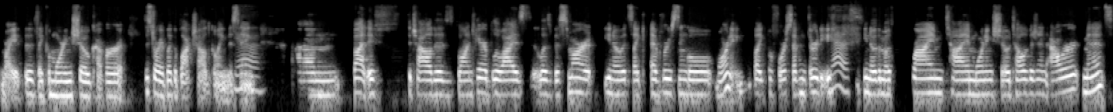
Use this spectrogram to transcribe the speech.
right it's like a morning show cover the story of like a black child going missing yeah. um, but if the child is blonde hair, blue eyes, Elizabeth Smart, you know, it's like every single morning, like before 7:30. Yes. You know, the most prime time morning show television hour minutes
